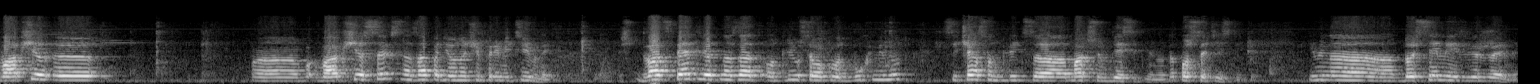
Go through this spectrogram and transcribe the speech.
вообще э, э, вообще секс на западе он очень примитивный. 25 лет назад он длился около двух минут. Сейчас он длится максимум 10 минут, да, по статистике. Именно до семяизвержения.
